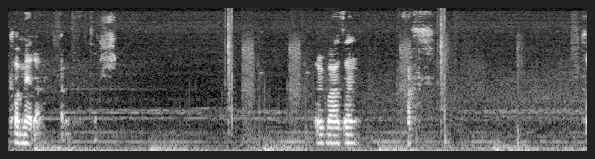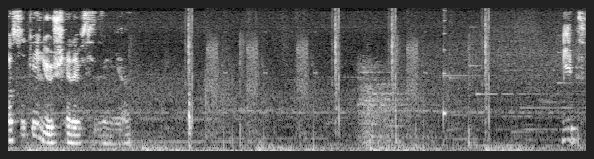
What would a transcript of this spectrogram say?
Kamera. Böyle bazen Kası geliyor şerefsizin ya. Git.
